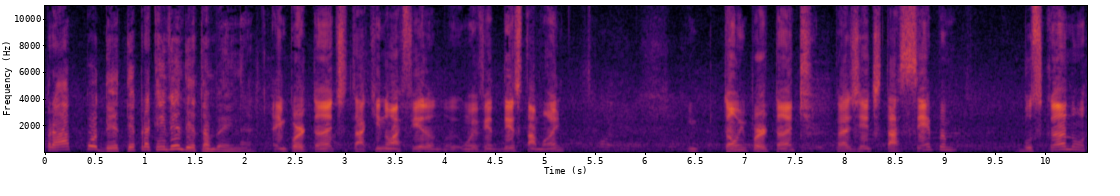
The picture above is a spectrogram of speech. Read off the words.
para poder ter para quem vender também, né? É importante estar tá aqui numa feira, um evento desse tamanho, tão importante, para a gente estar tá sempre buscando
